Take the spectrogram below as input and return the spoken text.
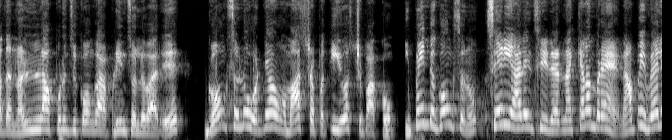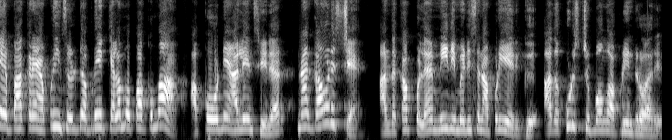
அதை நல்லா புரிஞ்சுக்கோங்க அப்படின்னு சொல்லுவாரு. கோங்சனும் உடனே அவங்க மாஸ்டரை பத்தி யோசிச்சு பார்க்கும். இப்போ இந்த கோங்சனும் சரி ஆலியன்ஸ் லீடர் நான் கிளம்புறேன். நான் போய் வேலையை பாக்குறேன் அப்படின்னு சொல்லிட்டு அப்படியே கிளம்ப பாக்குமா அப்போ உடனே ஆலியன்ஸ் லீடர் நான் கவனிச்சேன் அந்த கப்பல மீதி மெடிசன் அப்படியே இருக்கு. அதை குடிச்சிட்டு போங்க அப்படின்றவாரு.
